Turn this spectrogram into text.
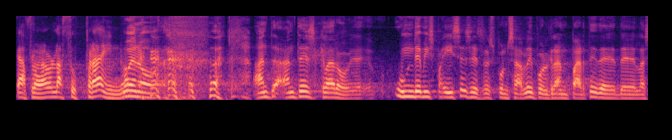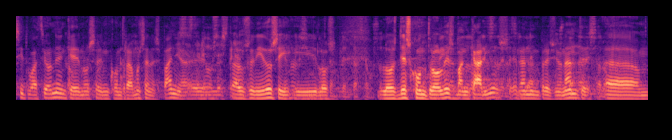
afloraron las subprime, ¿no? Bueno, ant- antes, claro, un de mis países es responsable por gran parte de, de la situación en que nos encontramos en España, en Estados Unidos, y, y los, los descontroles bancarios eran impresionantes. Um,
